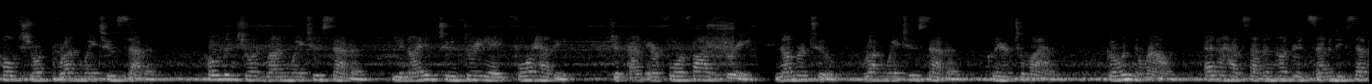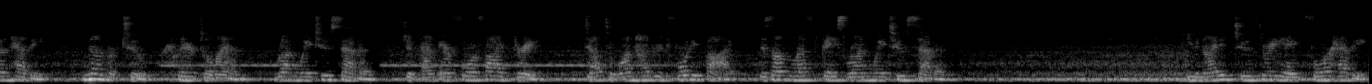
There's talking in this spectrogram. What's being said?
hold short runway 27. Holding short runway 27, United 2384 heavy, Japan Air 453, number 2, runway 27, clear to land. Going around, Etihad 777 heavy, number 2, clear to land, runway 27, Japan Air 453, Delta 145, is on left base runway 27. United 2384 heavy,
